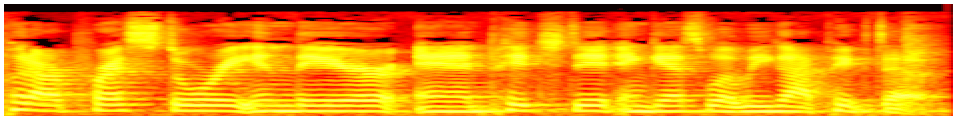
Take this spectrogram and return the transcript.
put our press story in there, and pitched it. And guess what? We got picked up.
